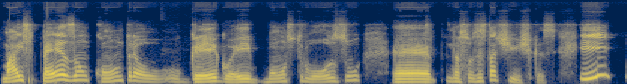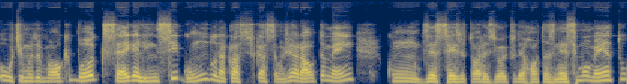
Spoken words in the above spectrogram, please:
mais pesam contra o, o grego aí monstruoso é, nas suas estatísticas. E o time do Milwaukee Bucks segue ali em segundo na classificação geral também, com 16 vitórias e 8 derrotas nesse momento,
